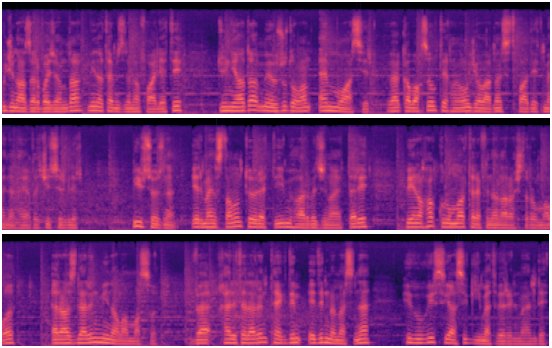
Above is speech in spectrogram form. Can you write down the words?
Bu gün Azərbaycanda mina təmizləmə fəaliyyəti dünyada mövcud olan ən müasir və qabaqcıl texnologiyalardan istifadə etməklə həyata keçirilir. Bir sözlə, Ermənistanın törətdiyi müharibə cinayətləri beynəlxalq qurumlar tərəfindən araşdırılmalı, ərazilərin minalanması və xəritələrin təqdim edilməməsinə hüquqi siyasi qiymət verilməlidir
